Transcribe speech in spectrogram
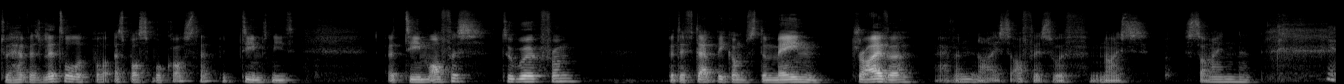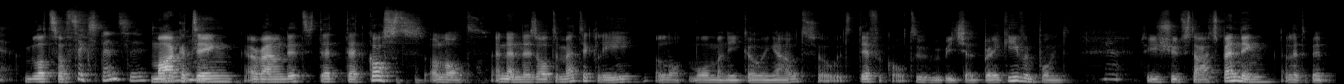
to have as little as possible cost. Eh? Teams need a team office to work from. But if that becomes the main driver, have a nice office with nice sign and Yeah. lots of It's expensive. marketing around it that that costs a lot and then there's automatically a lot more money going out so it's difficult to reach that break even point Yeah. so you should start spending a little bit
